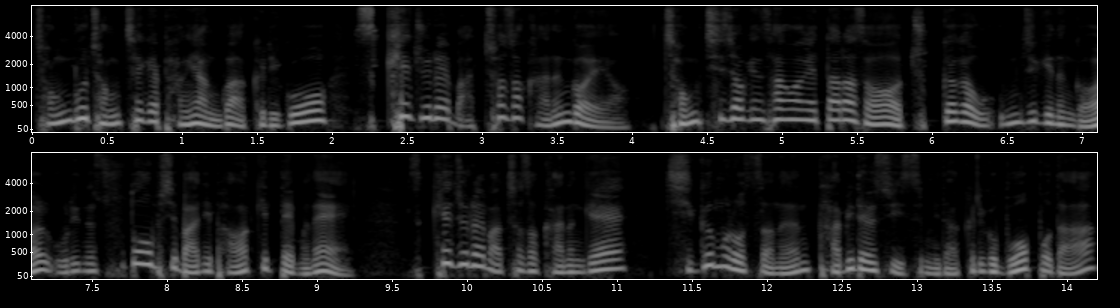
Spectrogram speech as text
정부 정책의 방향과 그리고 스케줄에 맞춰서 가는 거예요. 정치적인 상황에 따라서 주가가 움직이는 걸 우리는 수도 없이 많이 봐왔기 때문에 스케줄에 맞춰서 가는 게 지금으로서는 답이 될 수 있습니다. 그리고 무엇보다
